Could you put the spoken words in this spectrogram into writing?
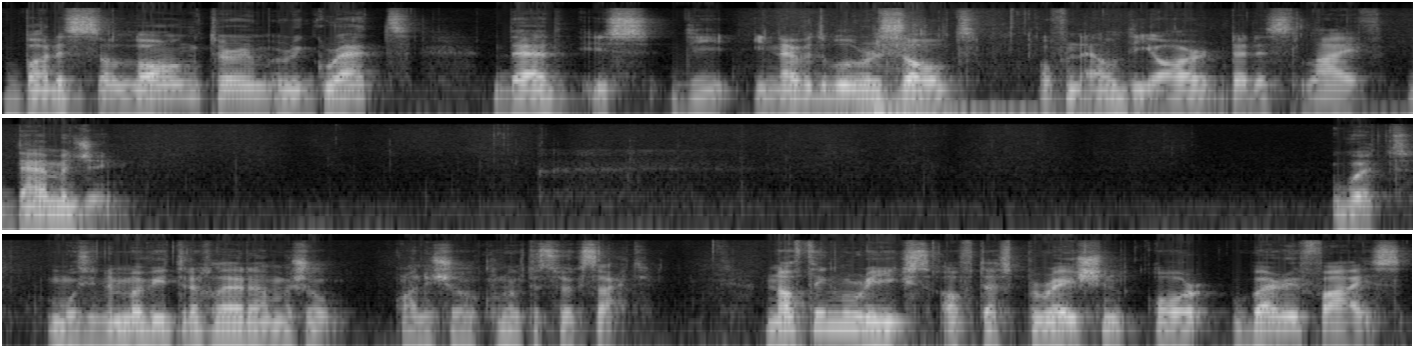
but it's a long term regret that is the inevitable result of an LDR that is life damaging. Gut, muss ich nicht mehr weiter erklären, haben wir schon, schon genug dazu gesagt. Nothing reeks of desperation or verifies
